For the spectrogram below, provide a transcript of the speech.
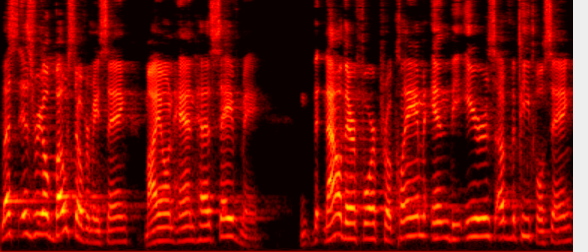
lest Israel boast over me, saying, My own hand has saved me. Now, therefore, proclaim in the ears of the people, saying,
